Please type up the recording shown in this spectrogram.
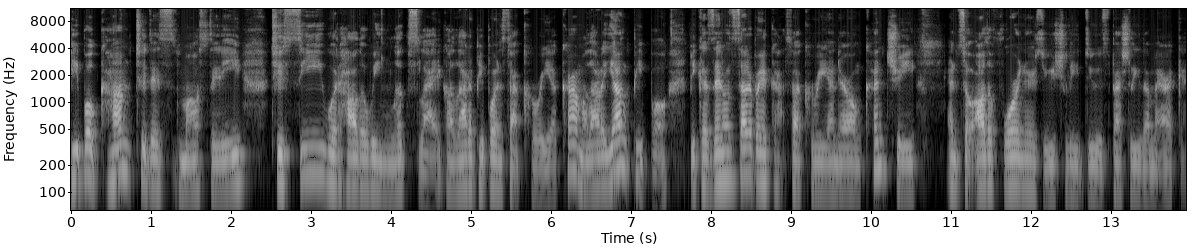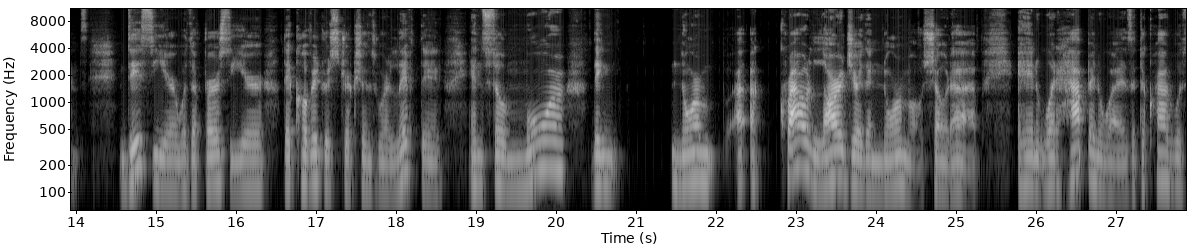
people come to this small city to see what Halloween looks like. A lot of people in South Korea come, a lot of young people, because they don't celebrate South Korea in their own country. And so all the foreigners usually do, especially the Americans. This year was the first year that COVID restrictions were lifted. And so more than norm a, a crowd larger than normal showed up. And what happened was that the crowd was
